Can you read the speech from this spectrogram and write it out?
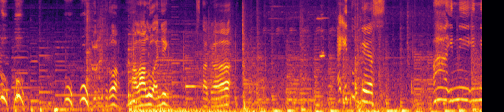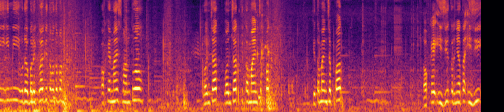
Uh, uh. Uh, uh, gitu-gitu doang. Malah lu anjing. Astaga. Eh itu guys. Ah ini ini ini udah balik lagi teman-teman. Oke nice mantul. Loncat loncat kita main cepet. Kita main cepet. Oke easy ternyata easy.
